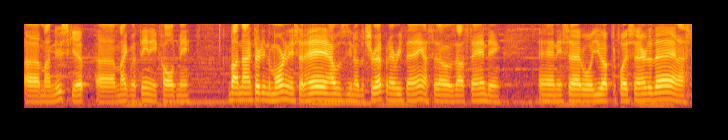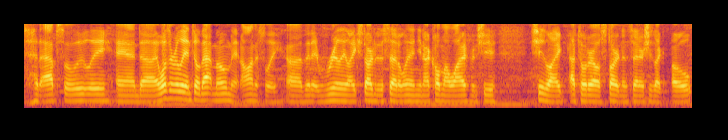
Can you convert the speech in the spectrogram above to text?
my new Skip, Mike Matheny, called me about 9:30 in the morning. He said, "Hey, how was you know the trip and everything?" I said, "I was outstanding." And he said, "Well, you up to play center today?" And I said, "Absolutely." And uh, it wasn't really until that moment, honestly, uh, that it really like started to settle in. You know, I called my wife and she, she like I told her I was starting in center. She's like, "Oh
